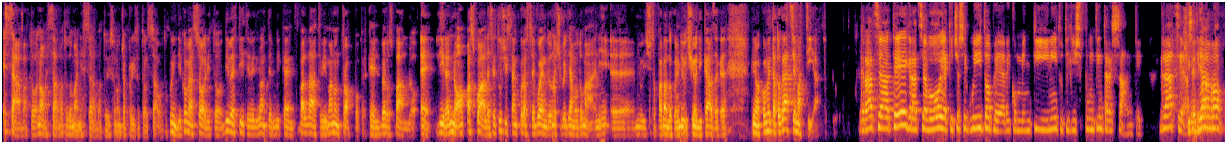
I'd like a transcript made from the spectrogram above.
è sabato, no, è sabato, domani è sabato, io sono già proiettato al sabato. Quindi, come al solito, divertitevi durante il weekend, sballatevi, ma non troppo, perché il vero sballo è dire no. Pasquale, se tu ci stai ancora seguendo, noi ci vediamo domani. Eh, sto parlando con il mio vicino di casa che prima ha commentato. Grazie Mattia. Grazie a te, grazie a voi, a chi ci ha seguito per i commentini, tutti gli spunti interessanti. Grazie, ci vediamo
